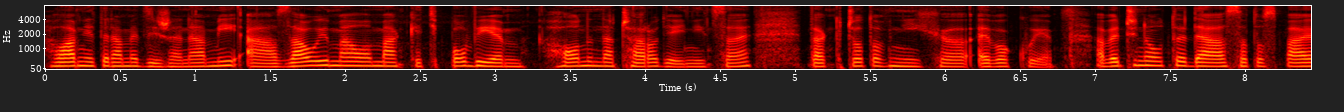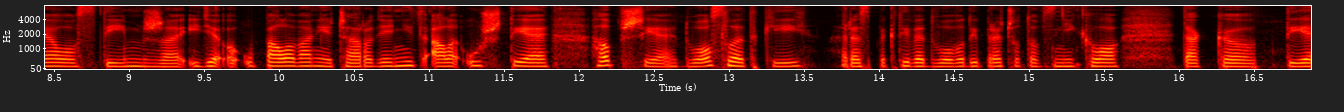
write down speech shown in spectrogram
hlavne teda medzi ženami a zaujímalo ma, keď poviem hon na čarodejnice, tak čo to v nich e, evokuje. A väčšinou teda sa to spájalo s tým, že ide o upalovanie čarodejnic, ale už tie hĺbšie dôsledky respektíve dôvody, prečo to vzniklo, tak e, tie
